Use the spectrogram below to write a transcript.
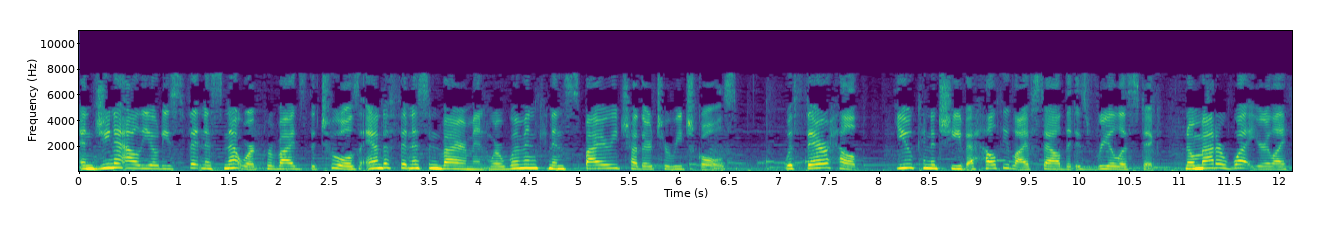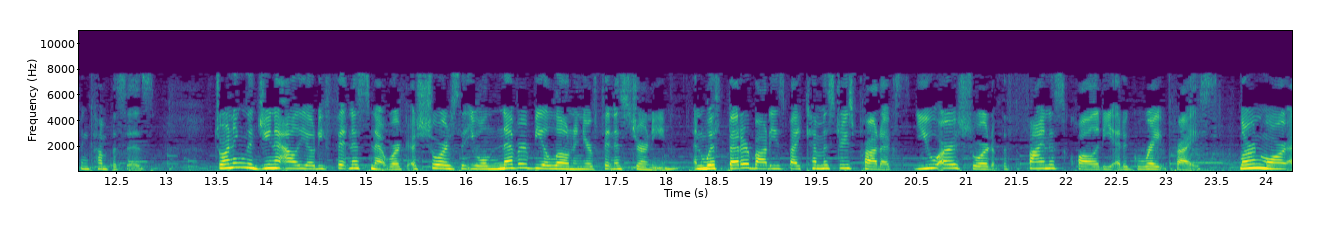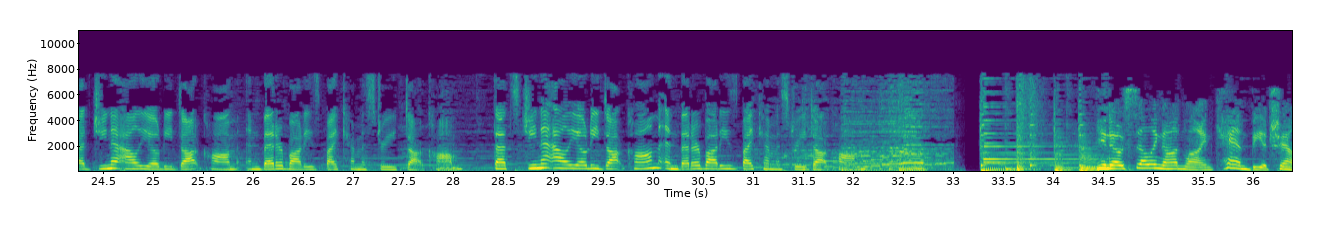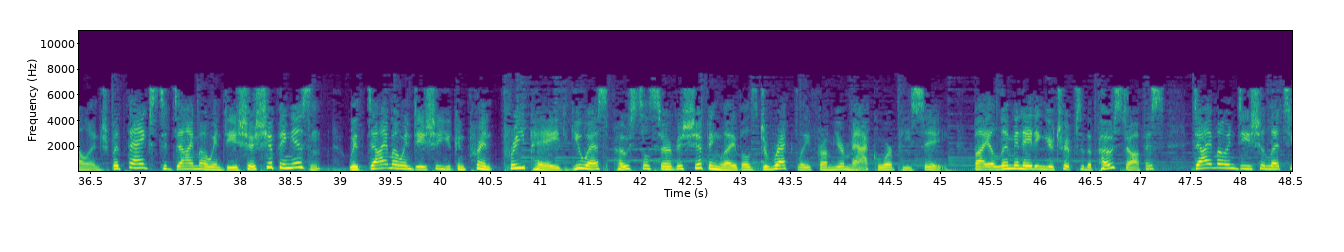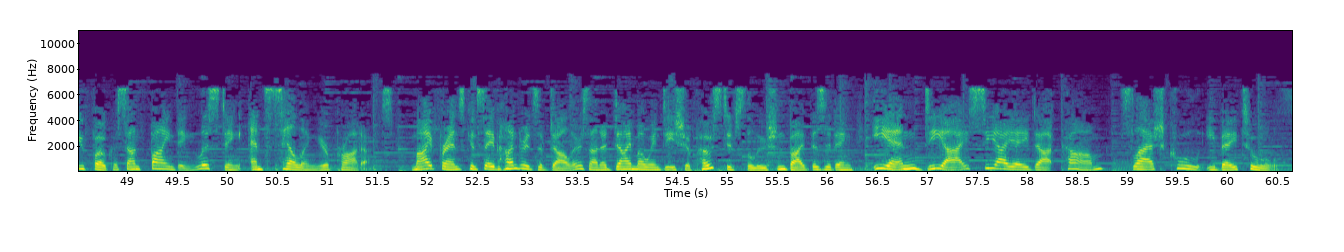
And Gina Aliotti's Fitness Network provides the tools and a fitness environment where women can inspire each other to reach goals. With their help, you can achieve a healthy lifestyle that is realistic, no matter what your life encompasses. Joining the Gina Aliotti Fitness Network assures that you will never be alone in your fitness journey. And with Better Bodies by Chemistry's products, you are assured of the finest quality at a great price. Learn more at GinaAliotti.com and BetterBodiesByChemistry.com. That's GinaAliotti.com and BetterBodiesByChemistry.com. You know, selling online can be a challenge, but thanks to Dymo Endicia, shipping isn't. With Dymo Endicia, you can print prepaid U.S. Postal Service shipping labels directly from your Mac or PC. By eliminating your trip to the post office, Dymo Endicia lets you focus on finding, listing, and selling your products. My friends can save hundreds of dollars on a Dymo Endicia postage solution by visiting endicia.com slash cool eBay tools.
